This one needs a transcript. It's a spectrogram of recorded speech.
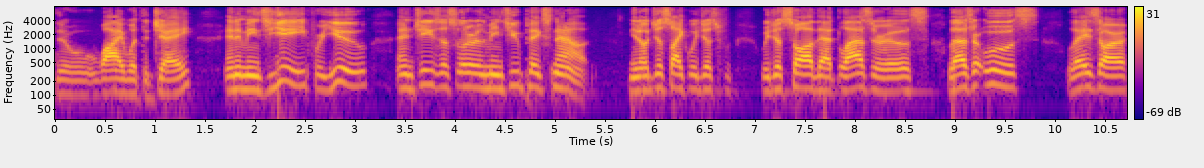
the Y with the J, and it means ye for you, and Jesus literally means you pig snout. You know, just like we just we just saw that Lazarus, Lazarus, Lazar,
